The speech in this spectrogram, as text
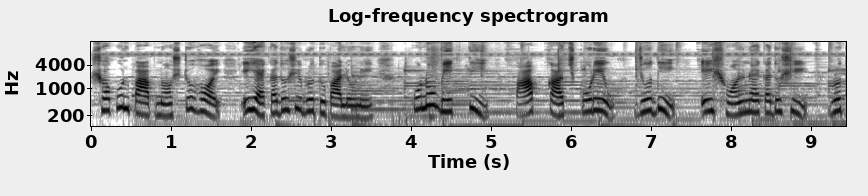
সকল পাপ নষ্ট হয়, এই একাদশী ব্রত পালনে। কোনো ব্যক্তি পাপ কাজ করেও যদি এই শয়ন একাদশী ব্রত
